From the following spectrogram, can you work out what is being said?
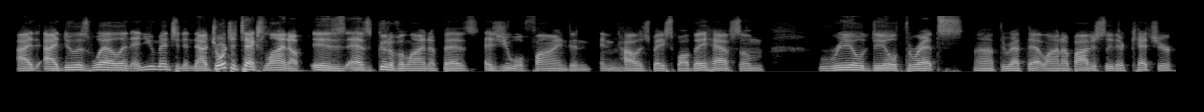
I, I do as well. And and you mentioned it. Now Georgia Tech's lineup is as good of a lineup as as you will find in in mm-hmm. college baseball. They have some real deal threats uh, throughout that lineup. Obviously, their catcher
